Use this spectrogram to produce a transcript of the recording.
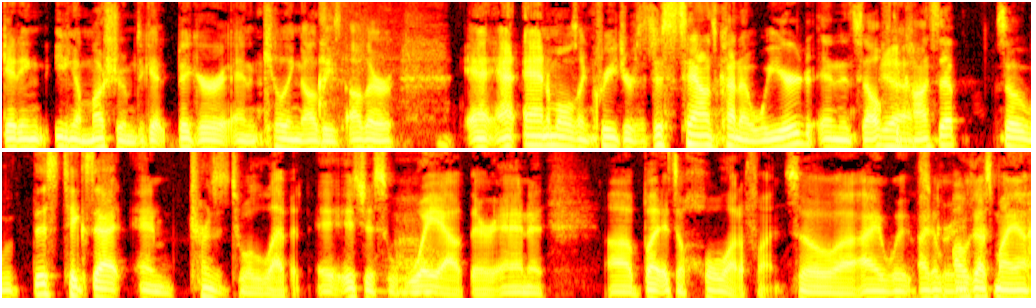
getting eating a mushroom to get bigger and killing all these other a- animals and creatures? It just sounds kind of weird in itself. Yeah. The concept. So this takes that and turns it to eleven. It, it's just Wow. way out there, and it, uh, but it's a whole lot of fun. So uh, I would I don't, I'll guess my uh,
